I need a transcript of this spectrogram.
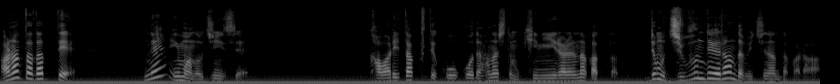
あなただってね今の人生変わりたくて高校で話しても気に入られなかった。でも自分で選んだ道なんだから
